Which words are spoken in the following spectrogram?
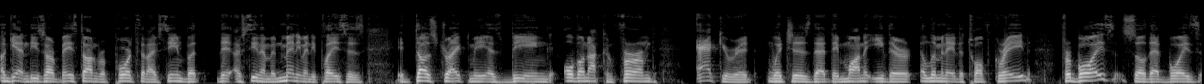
again, these are based on reports that I've seen, but they, I've seen them in many, many places. It does strike me as being, although not confirmed, accurate, which is that they want to either eliminate a 12th grade for boys so that boys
